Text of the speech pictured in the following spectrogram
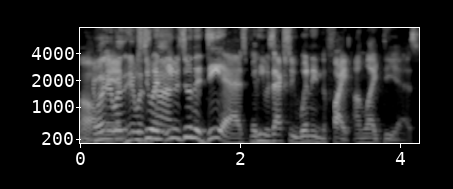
Oh, it, man. It was, he was, was doing not, he was doing the Diaz, but he was actually winning the fight, unlike Diaz.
